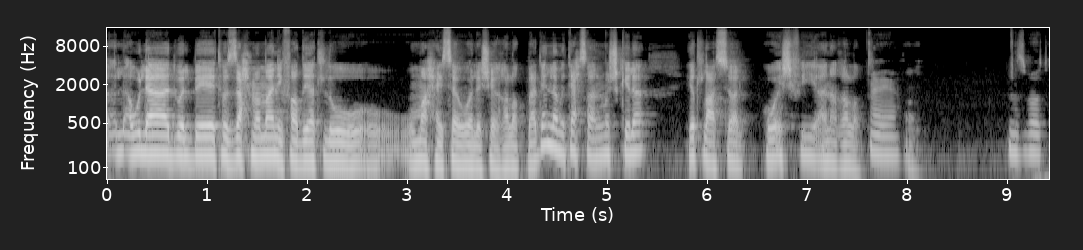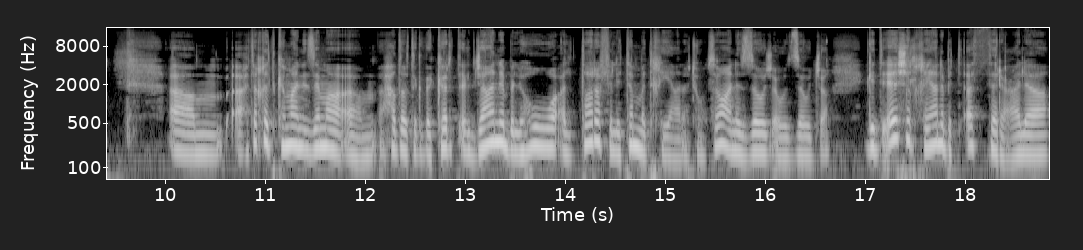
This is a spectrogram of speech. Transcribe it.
الأولاد والبيت والزحمة ماني فاضيت له وما حيسوي ولا شيء غلط. بعدين لما تحصل المشكلة يطلع السؤال هو إيش في أنا غلط. مم. مزبوط أعتقد كمان زي ما حضرتك ذكرت الجانب اللي هو الطرف اللي تمت خيانته سواء الزوج أو الزوجة. قد إيش الخيانة بتأثر على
